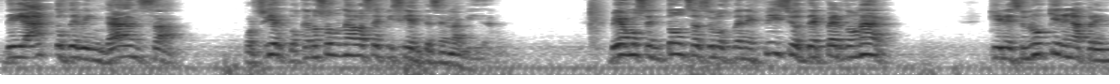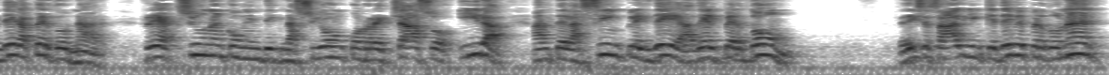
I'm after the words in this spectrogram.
de actos de venganza. Por cierto, que no son nada eficientes en la vida. Veamos entonces los beneficios de perdonar. Quienes no quieren aprender a perdonar reaccionan con indignación, con rechazo, ira ante la simple idea del perdón. Le dices a alguien que debe perdonar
